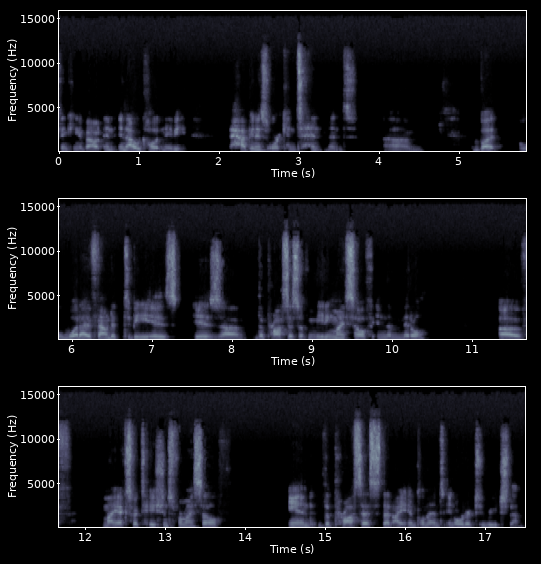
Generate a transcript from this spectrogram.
thinking about, and, and I would call it maybe happiness or contentment. Um, but what I've found it to be is is uh, the process of meeting myself in the middle of my expectations for myself and the process that I implement in order to reach them.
